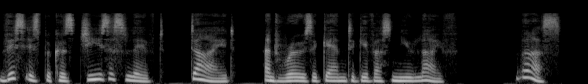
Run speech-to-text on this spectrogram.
This is because Jesus lived, died, and rose again to give us new life. Thus,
